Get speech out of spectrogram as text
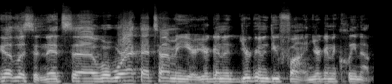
Yeah, listen, it's uh, we're, we're at that time of year. You're gonna you're gonna do fine. You're gonna clean up.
